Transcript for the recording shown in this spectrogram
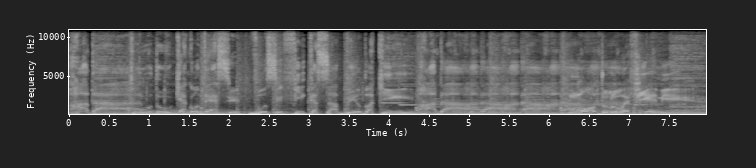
Radar. Tudo o que acontece, você fica sabendo aqui. Radar. Módulo FM.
